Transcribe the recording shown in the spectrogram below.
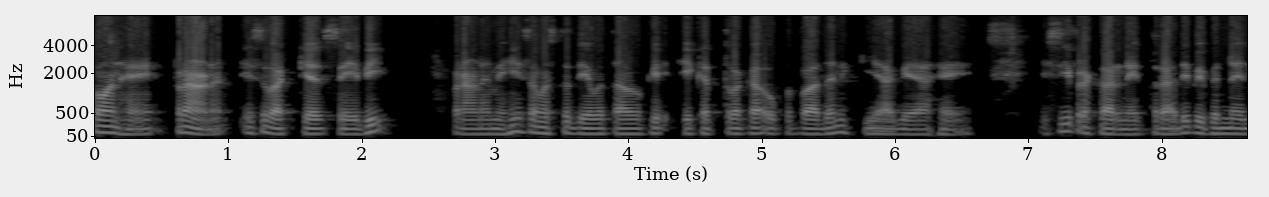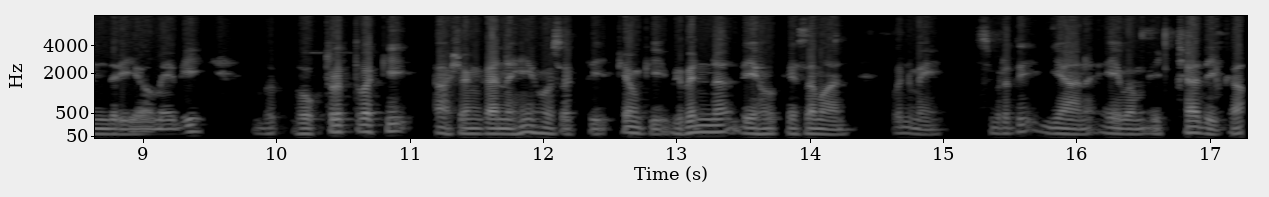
कौन है? प्राण, इस वाक्य से भी प्राण में ही समस्त देवताओं के एकत्व का उपादन किया गया है। इसी प्रकार नेत्रादि विभिन्न इंद्रियों में भी भोक्तृत्व की आशंका नहीं हो सकती, क्योंकि विभिन्न देहों के समान उनमें स्मृति, ज्ञान एवं इच्छादि का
